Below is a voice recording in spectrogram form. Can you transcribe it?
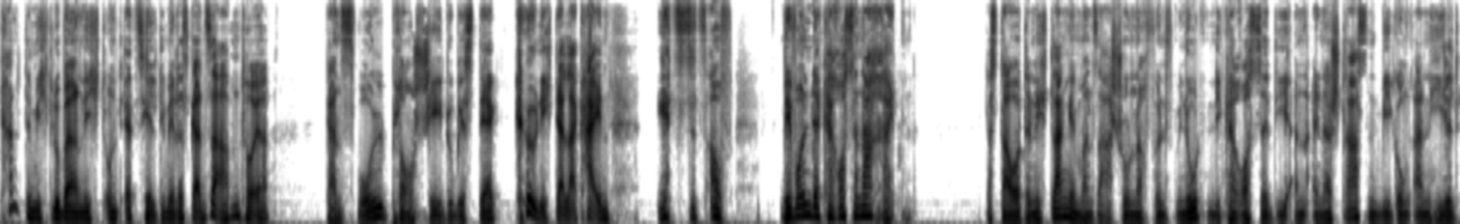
kannte mich Lubin nicht und erzählte mir das ganze Abenteuer. »Ganz wohl, Planchet, du bist der König der Lakaien. Jetzt sitz auf, wir wollen der Karosse nachreiten.« Das dauerte nicht lange, man sah schon nach fünf Minuten die Karosse, die an einer Straßenbiegung anhielt.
